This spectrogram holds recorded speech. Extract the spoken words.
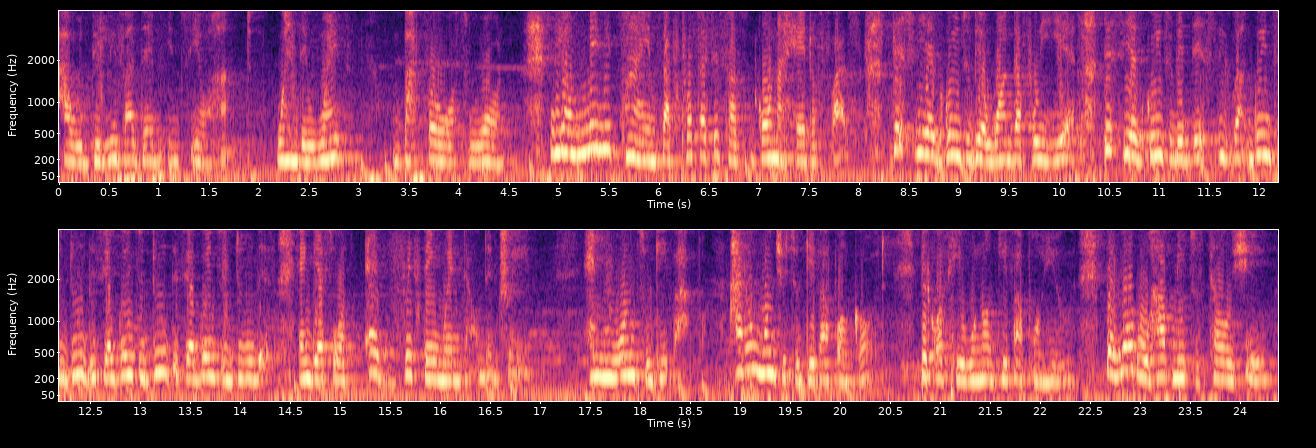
I will deliver them into your hand. When they went, battle was won. There are many times that prophecies has gone ahead of us. This year is going to be a wonderful year. This year is going to be this. You are going to do this. You're going to do this. You're going to do this. And guess what? Everything went down the drain. And you want to give up. I don't want you to give up on God because He will not give up on you. The Lord will have me to tell you,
